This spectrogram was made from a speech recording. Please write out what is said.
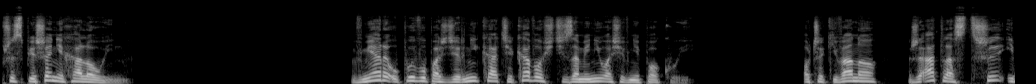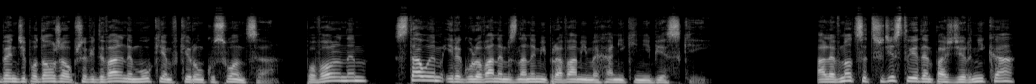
Przyspieszenie Halloween W miarę upływu października ciekawość zamieniła się w niepokój. Oczekiwano, że Atlas III i będzie podążał przewidywalnym łukiem w kierunku Słońca, powolnym, stałym i regulowanym znanymi prawami mechaniki niebieskiej. Ale w nocy 31 października,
